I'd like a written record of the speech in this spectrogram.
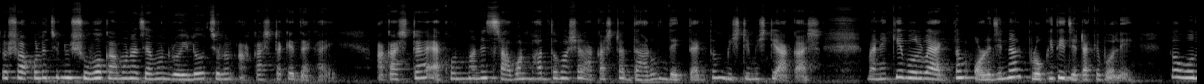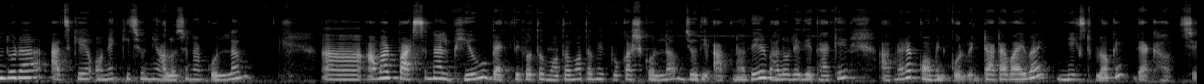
তো সকলের জন্য শুভকামনা যেমন রইল, চলুন আকাশটাকে দেখায় আকাশটা এখন মানে শ্রাবণ ভাদ্র মাসের আকাশটা দারুণ দেখতে, একদম মিষ্টি মিষ্টি আকাশ। মানে কি বলব, একদম অরিজিনাল প্রকৃতি যেটাকে বলে। তো বন্ধুরা, আজকে অনেক কিছু নিয়ে আলোচনা করলাম। আমার পার্সোনাল ভিউ ব্যক্তিগত মতামত আমি প্রকাশ করলাম। যদি আপনাদের ভালো লেগে থাকে, আপনারা কমেন্ট করবেন। টাটা বাই বাই নেক্সট ব্লগে দেখা হচ্ছে।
